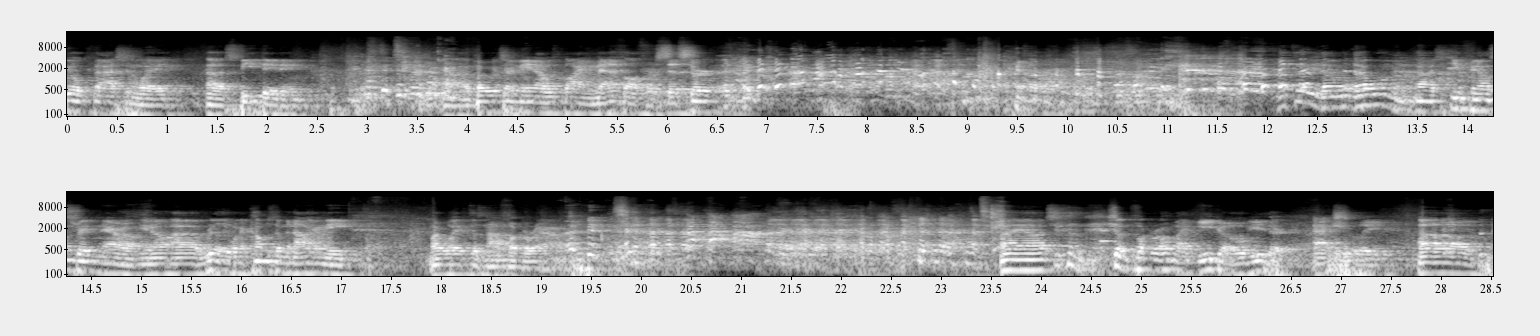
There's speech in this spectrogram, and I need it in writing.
the old-fashioned way, uh, speed dating. Uh, by which I mean I was buying meth off her sister. I tell you, that, that woman, uh, she keeps me on straight and narrow. You know, uh, really, when it comes to monogamy, my wife does not fuck around. I, uh, she, doesn't, she doesn't fuck around my ego either, actually. Um,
